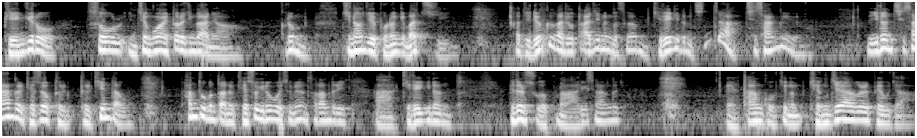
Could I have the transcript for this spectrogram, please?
비행기로 서울 인천공항에 떨어진 거 아니야. 그럼 지난주에 보낸 게 맞지. 그래서 이런 거 가지고 따지는 것은 기레기들은 진짜 치사한 거예요. 이런 치사한 걸 계속 들, 들킨다고. 한두 번 따는 계속 이러고 있으면 사람들이 아, 기레기는 믿을 수가 없구나. 이렇게 생각하는 거죠. 네, 다음 곡지는 경제학을 배우자.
